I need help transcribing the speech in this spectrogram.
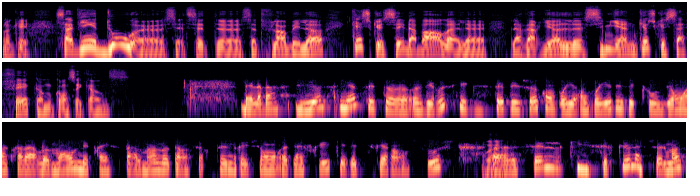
OK. Ça vient d'où euh, cette, cette, euh, cette flambée-là? Qu'est-ce que c'est d'abord la, la variole simienne? Qu'est-ce que ça fait comme conséquence? Bien, la variole simienne, c'est un, virus qui existait déjà, qu'on voyait, on voyait des éclosions à travers le monde, mais principalement là, dans certaines régions euh, d'Afrique, il y avait différentes souches. Euh, celle qui circule actuellement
